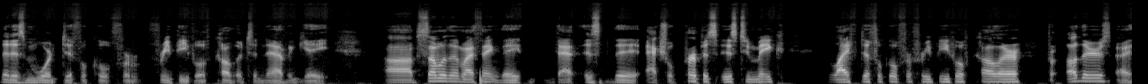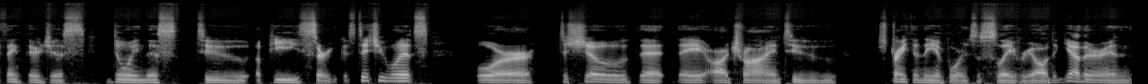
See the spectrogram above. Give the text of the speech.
that is more difficult for free people of color to navigate. Uh, some of them, I think, they that is the actual purpose is to make life difficult for free people of color. For others, I think they're just doing this to appease certain constituents or to show that they are trying to strengthen the importance of slavery altogether, and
